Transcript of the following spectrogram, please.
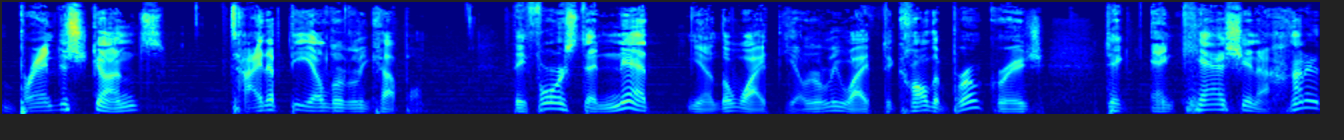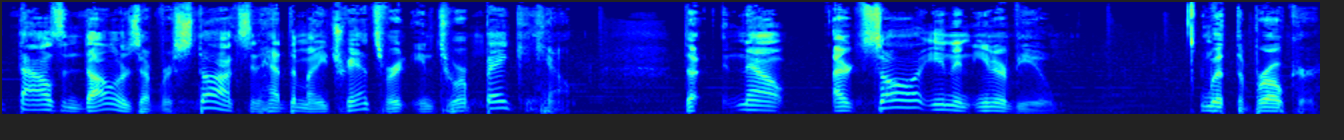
brandished guns, tied up the elderly couple. They forced Annette, you know, the wife, the elderly wife, to call the brokerage to, and cash in $100,000 of her stocks and had the money transferred into her bank account. The, now, I saw in an interview with the broker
